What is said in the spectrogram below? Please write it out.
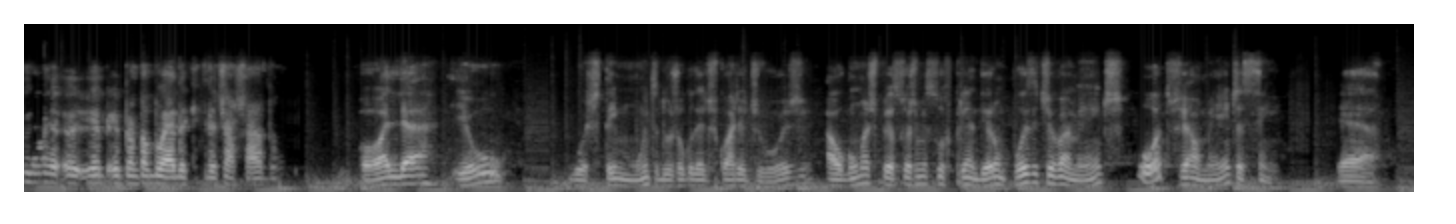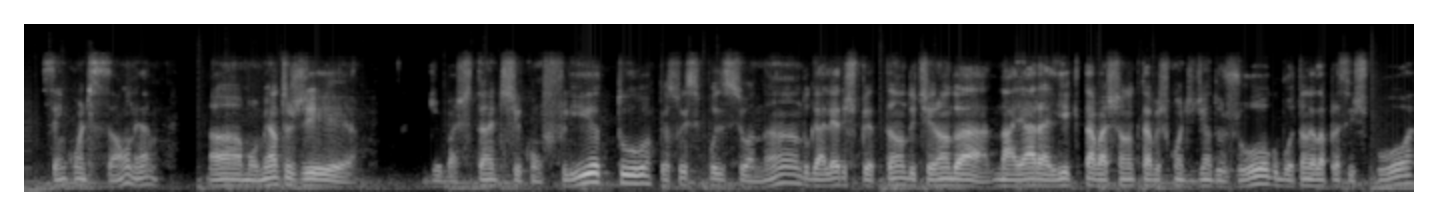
Não, eu ia perguntar do Eda que queria te achado. Olha, eu gostei muito do jogo da discórdia de hoje. Algumas pessoas me surpreenderam positivamente, outros realmente, assim, é, sem condição, né? Uh, momentos de, de bastante conflito, pessoas se posicionando, galera espetando e tirando a Nayara ali que estava achando que estava escondidinha do jogo, botando ela para se expor.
